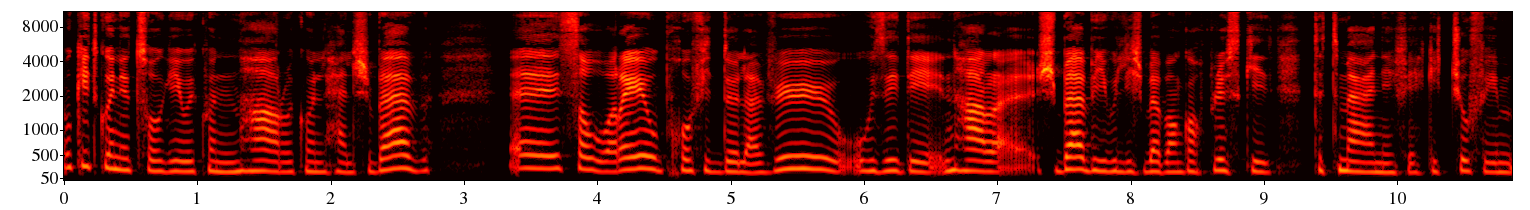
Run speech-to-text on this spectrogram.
وكي تكوني تسوقي ويكون النهار ويكون الحال شباب souris و profite de la vue وزيدي نهار شباب يولي شباب encore plus كي تتمعني فيه كي تشوفي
